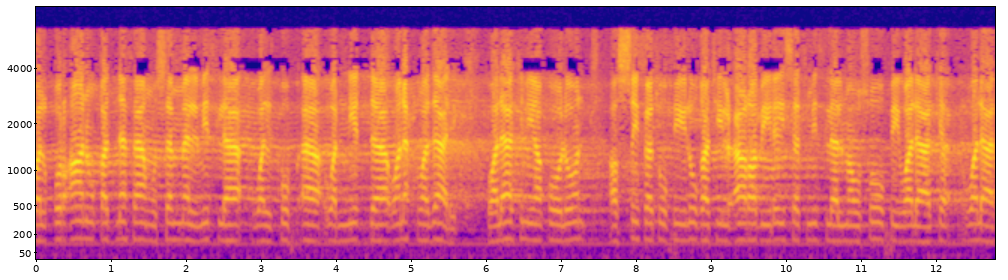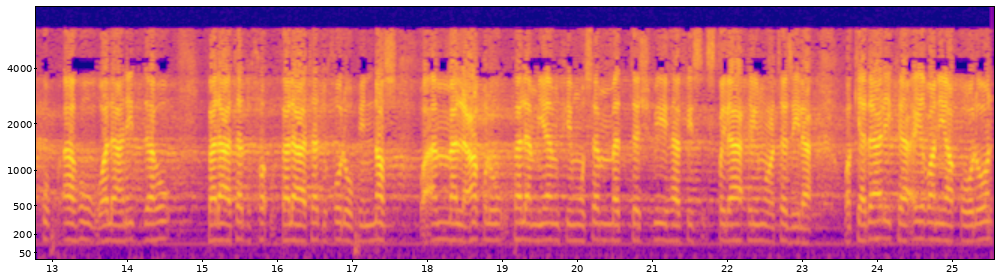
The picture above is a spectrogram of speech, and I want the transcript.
والقرآن قد نفى مسمى المثل والكفء والند ونحو ذلك. ولكن يقولون الصفة في لغة العرب ليست مثل الموصوف ولا, ك ولا كفأه ولا نده فلا تدخل, فلا تدخل في النص. وأما العقل فلم ينف مسمى التشبيه في اصطلاح المعتزلة. وكذلك أيضا يقولون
